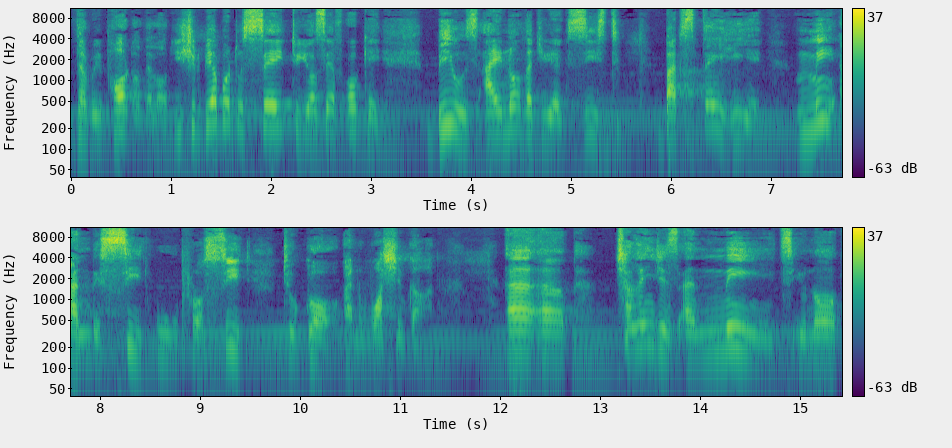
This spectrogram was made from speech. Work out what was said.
the report of the Lord. You should be able to say to yourself, okay, bills, I know that you exist, but stay here. Me and the seed will proceed to go and worship God. Uh, uh, challenges and needs, you know,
